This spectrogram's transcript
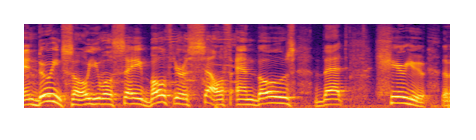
In doing so, you will save both yourself and those that hear you. The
